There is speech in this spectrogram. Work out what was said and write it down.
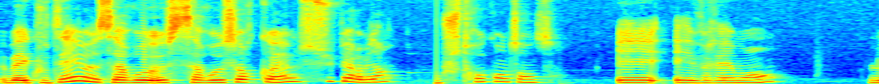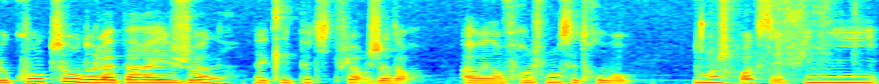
Et bah écoutez, euh, ça, ressort quand même super bien. Donc je suis trop contente. Et vraiment, le contour de l'appareil jaune avec les petites fleurs, j'adore. Ah ouais, non, franchement, c'est trop beau. Non, je crois que c'est fini.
